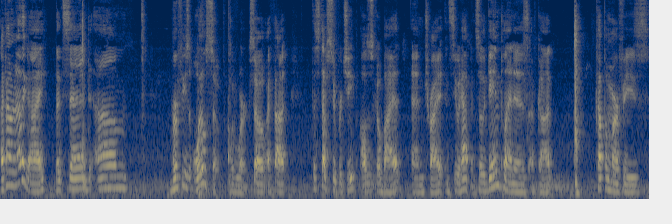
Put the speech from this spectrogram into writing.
I found another guy that said um, Murphy's oil soap would work. So I thought, this stuff's super cheap. I'll just go buy it and try it and see what happens. So the game plan is I've got a cup of Murphy's,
